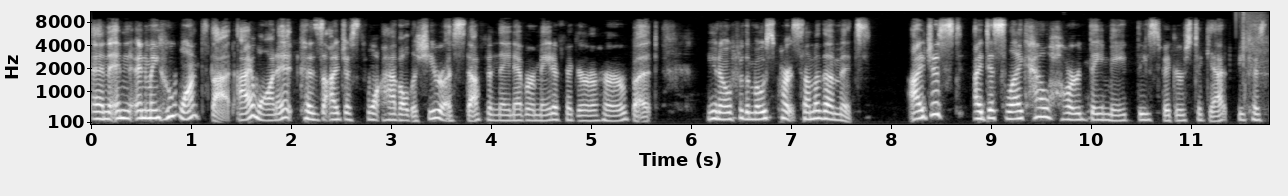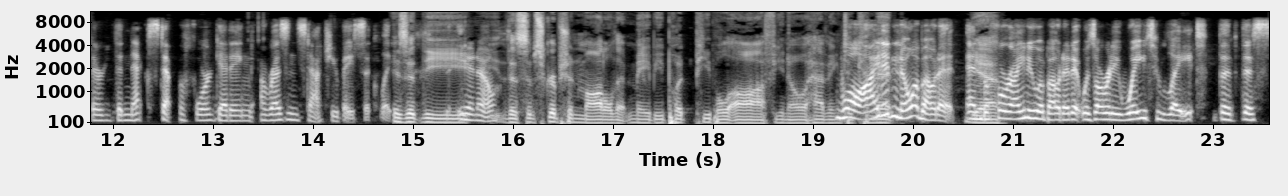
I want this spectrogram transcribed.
And, and and I mean, who wants that? I want it because I just want have all the She-Ra stuff, and they never made a figure of her. But you know, for the most part, some of them, it's I just I dislike how hard they made these figures to get because they're the next step before getting a resin statue, basically. Is it the you know the subscription model that maybe put people off? You know, having well to i didn't know about it and Yeah. before i knew about it it was already way too late the this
